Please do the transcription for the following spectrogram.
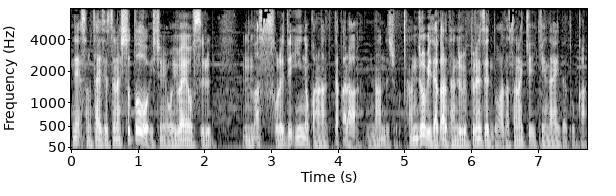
ねその大切な人と一緒にお祝いをする、うん、まあそれでいいのかな。だから何でしょう。誕生日だから誕生日プレゼントを渡さなきゃいけないだとか。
